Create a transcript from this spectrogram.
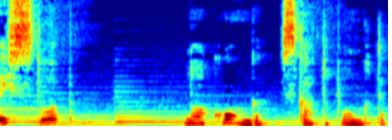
Viss top no kunga skatu punkta.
